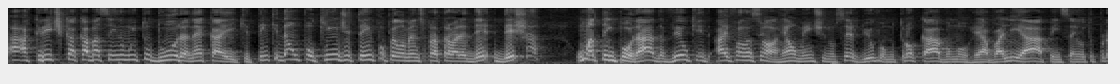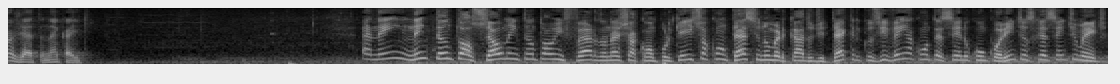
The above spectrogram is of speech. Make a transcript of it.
a crítica acaba sendo muito dura, né, Kaique? Tem que dar um pouquinho de tempo, pelo menos, para trabalhar. De, deixa uma temporada, vê o que. Aí fala assim, ó, realmente não serviu, vamos trocar, vamos reavaliar, pensar em outro projeto, né, Kaique? É, nem, nem tanto ao céu, nem tanto ao inferno, né, Chacon? Porque isso acontece no mercado de técnicos e vem acontecendo com o Corinthians recentemente.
